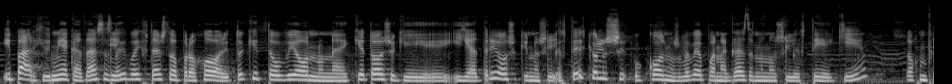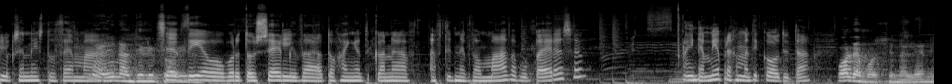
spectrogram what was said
Υπάρχει μια κατάσταση δηλαδή, που έχει φτάσει στο απροχώρητο και το βιώνουν και τόσο και οι γιατροί όσο και οι νοσηλευτές και όλος ο κόσμος βέβαια που αναγκάζεται να νοσηλευτεί εκεί. Το έχουμε φιλοξενήσει το θέμα Ναι, είναι αντιληπτό, σε είναι. δύο πρωτοσέλιδα το Χανιώτικο Νέο αυ- αυτή την εβδομάδα που πέρασε. Είναι μια πραγματικότητα. Πόλεμος είναι, λένε.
